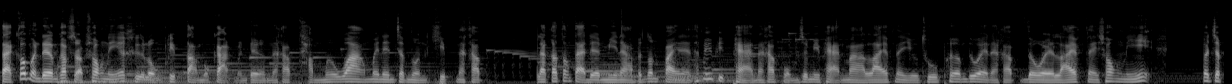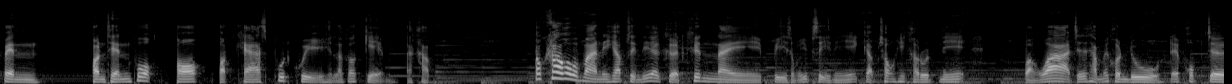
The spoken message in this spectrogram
แต่ก็เหมือนเดิมครับสำหรับช่องนี้ก็คือลงคลิปตามโอกาสเหมือนเดิมนะครับทำเมื่อว่างไม่เน้นจำนวนคลิปนะครับแล้วก็ตั้งแต่เดือนมีนาเป็นต้นไปเนี่ยถ้าไม่ผิดแผนนะครับผมจะมีแผนมาไลฟ์ใน YouTube เพิ่มด้วยนะครับ โดยไลฟ์ในช่องนี้ ก็จะเป็นคอนเทนต์พวกทอล์กพอดแคสต์พูดคุยแล้วก็เกมนะครับ คร่าวๆก็ประมาณนี้ครับ สิ่งที่จะเกิดขึ้นในปี 2024 นี้กับช่องฮิคารุตนี้ หวังว่าจะได้ทำให้คนดูได้พบเจอ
